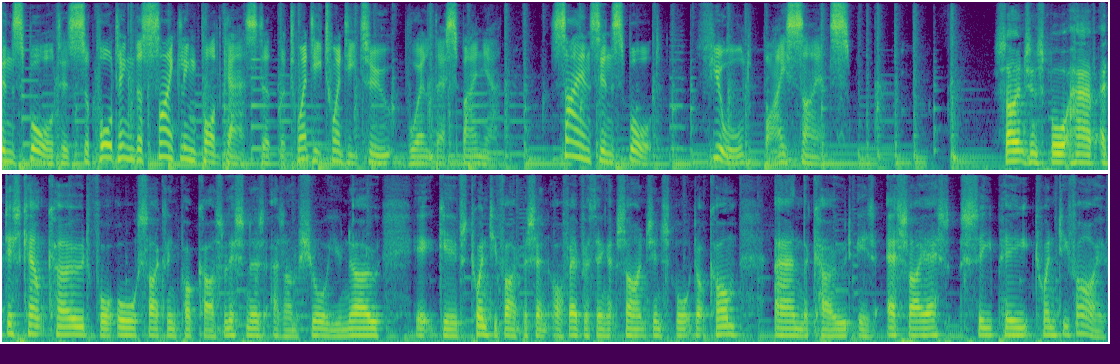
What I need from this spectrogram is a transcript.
in Sport is supporting the cycling podcast at the 2022 Vuelta España. Science in Sport, fueled by science. Science in Sport have a discount code for all cycling podcast listeners, as I'm sure you know. It gives 25% off everything at scienceinsport.com, and the code is SISCP25.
